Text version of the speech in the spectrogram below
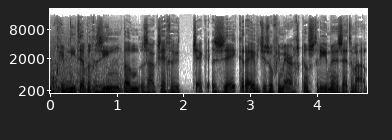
Mocht je hem niet hebben gezien, dan zou ik zeggen: check zeker eventjes of je hem ergens kan streamen en zet hem aan.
